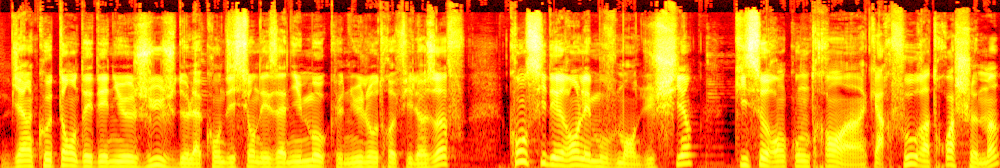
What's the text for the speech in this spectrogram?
bien qu'autant dédaigneux juge de la condition des animaux que nul autre philosophe, considérant les mouvements du chien, qui se rencontrant à un carrefour à trois chemins,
